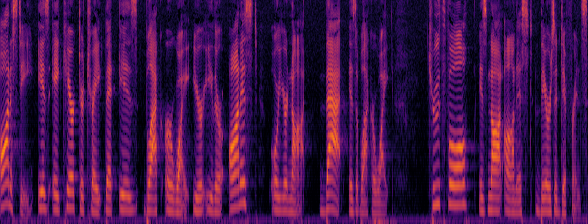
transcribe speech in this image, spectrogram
Honesty is a character trait that is black or white. You're either honest or you're not. That is a black or white. Truthful is not honest. There's a difference.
